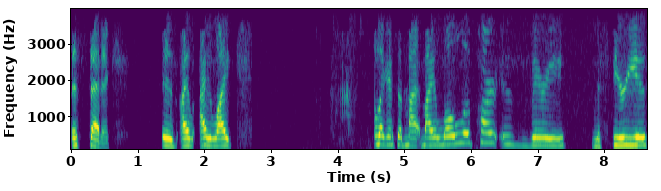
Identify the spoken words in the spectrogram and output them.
aesthetic. Is I I like like I said, my my Lola part is very mysterious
